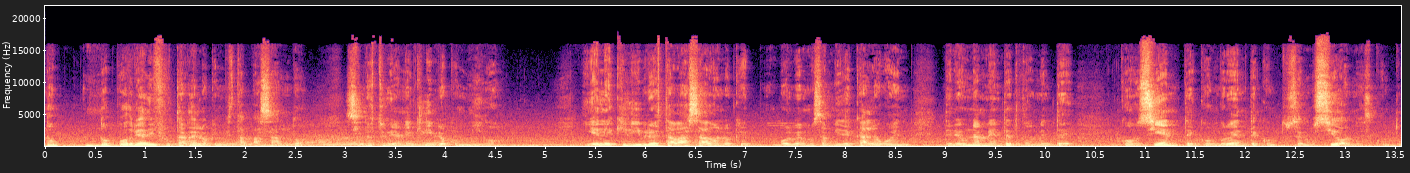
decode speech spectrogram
no, no podría disfrutar de lo que me está pasando si no estuviera en equilibrio conmigo. Y el equilibrio está basado en lo que volvemos a mi decálogo, en tener una mente totalmente consciente, congruente con tus emociones, con tu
